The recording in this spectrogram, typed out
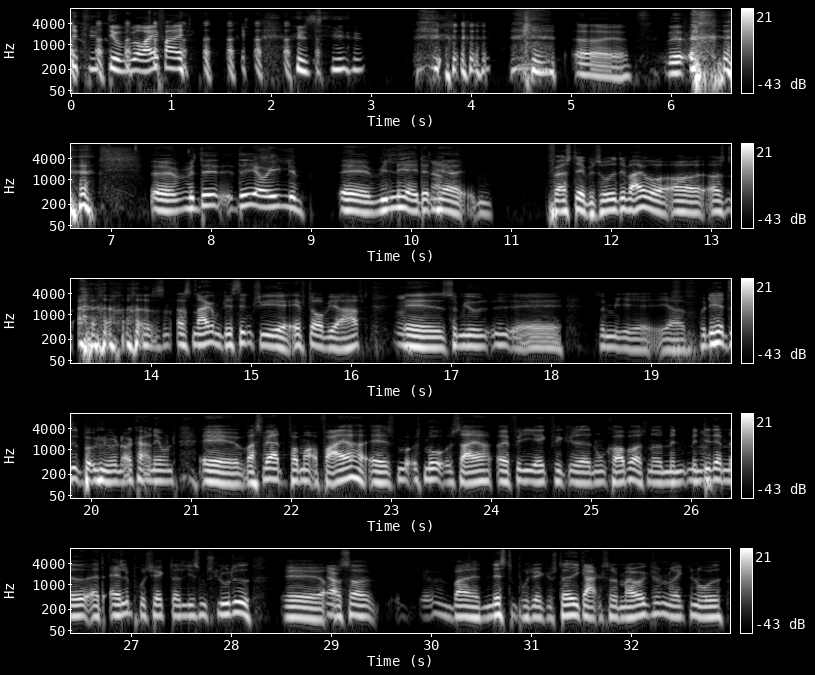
det, det, det er jo wifi. Uh, ja. Men, øh, men det, det er jo egentlig øh, vildt her i den ja. Her mm, første episode, det var jo at, at, at, at snakke om det sindssyge efterår, vi har haft. Mm. øh, som jo, øh, som jeg, jeg på det her tidspunkt nu nok har nævnt, øh, var svært for mig at fejre øh, små, små sejre, øh, fordi jeg ikke fik lavet nogle kopper og sådan noget, men, men Mm. det der med, at alle projekter ligesom sluttede, øh, ja. og så øh, var næste projekt jo stadig i gang, så der var jo ikke sådan rigtig noget.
